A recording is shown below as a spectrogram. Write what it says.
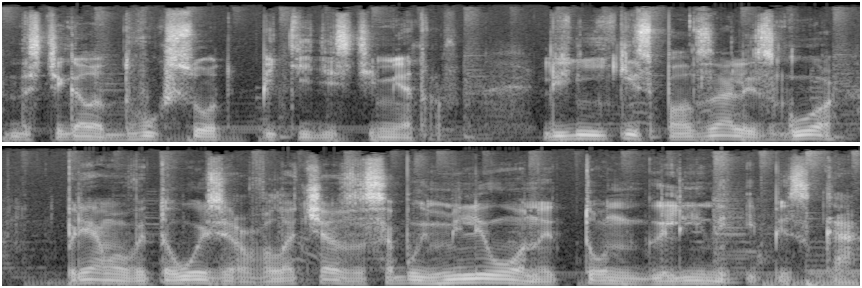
достигала 250 метров. Ледники сползали с гор прямо в это озеро, волоча за собой миллионы тонн глины и песка.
